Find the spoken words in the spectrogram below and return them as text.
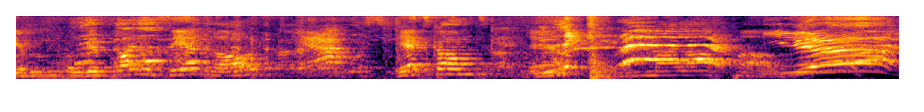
geben und wir freuen uns sehr drauf. Jetzt kommt Lick Malapa. Yeah!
